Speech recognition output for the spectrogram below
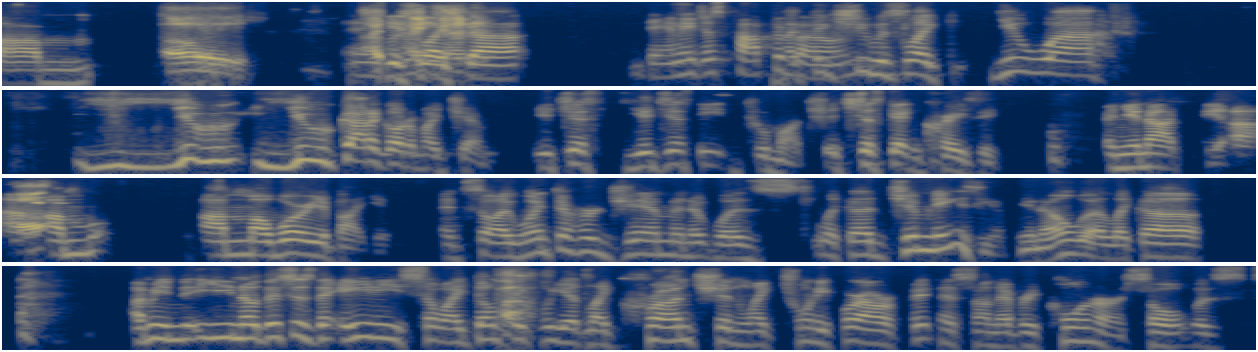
um, Oh, And it was I like, get uh, Danny just popped a I bone. I think she was like, you, uh, you, you got to go to my gym. You just, you're just eating too much. It's just getting crazy, and you're not. I, I'm, I'm uh, worried about you. And so I went to her gym, and it was like a gymnasium, you know, uh, like a. I mean, you know, this is the '80s, so I don't think we had like Crunch and like 24-hour fitness on every corner. So it was.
